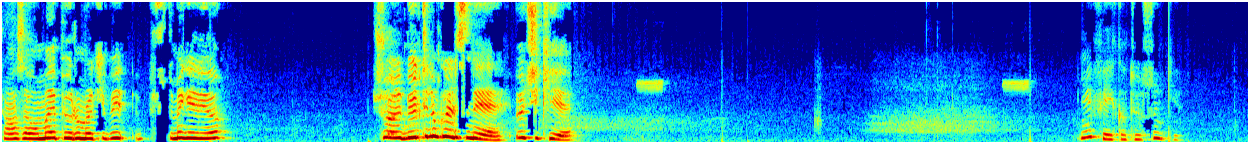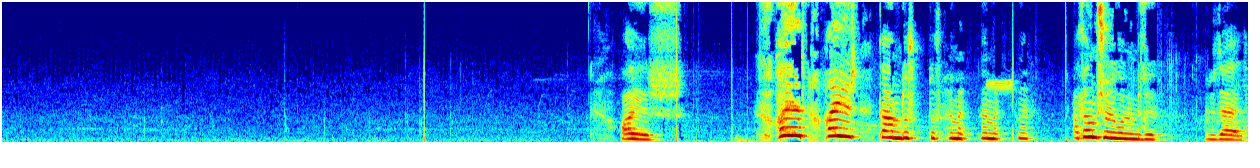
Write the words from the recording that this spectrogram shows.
Şu an savunma yapıyorum. Rakibi üstüme geliyor. Şöyle büyütelim kalesini. 3-2. Niye fake atıyorsun ki? Hayır. Hayır, hayır. Tamam dur, dur. Hemen, hemen, hemen. Atalım şöyle golümüzü. Güzel.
